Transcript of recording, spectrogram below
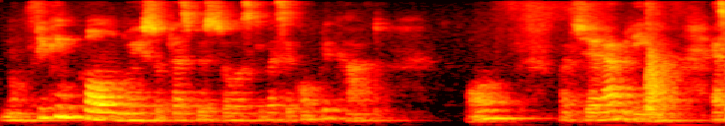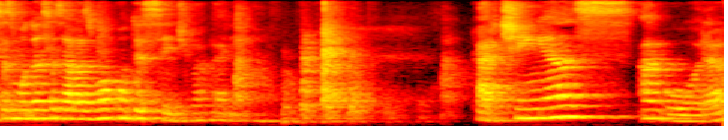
Não fica impondo isso para as pessoas que vai ser complicado. Bom, pode gerar briga. Essas mudanças elas vão acontecer devagarinho. Cartinhas agora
